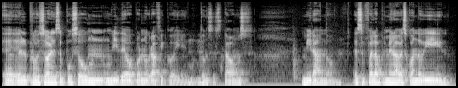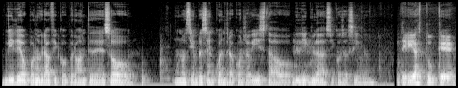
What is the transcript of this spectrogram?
eh, el profesor se puso un, un video pornográfico y entonces estábamos mirando. Esa fue la primera vez cuando vi video pornográfico, pero antes de eso uno siempre se encuentra con revistas o películas y cosas así. ¿Dirías tú que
